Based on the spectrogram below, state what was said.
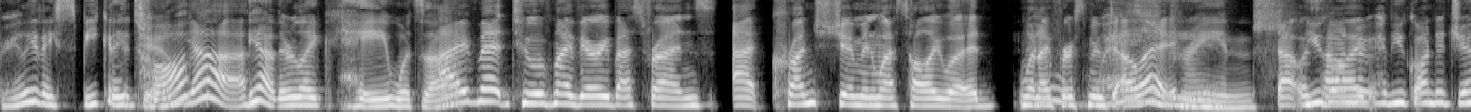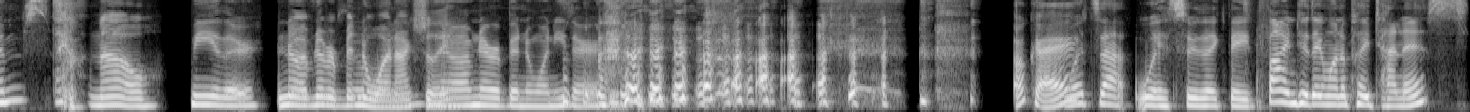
Really, they speak at They the gym. talk? Yeah. Yeah, they're like, "Hey, what's up?" I've met two of my very best friends at Crunch Gym in West Hollywood when I first moved to. LA. Strange. That was You how gone I to, have you gone to gyms? no, Me either. no, I've never been to one so actually. No, I've never been to one either. okay. What's that with? So like they fine. Do they want to play tennis?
